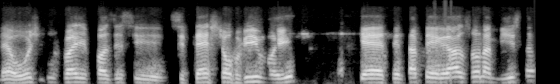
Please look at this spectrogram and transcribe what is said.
né? Hoje a gente vai fazer esse, esse teste ao vivo aí, que é tentar pegar a zona mista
